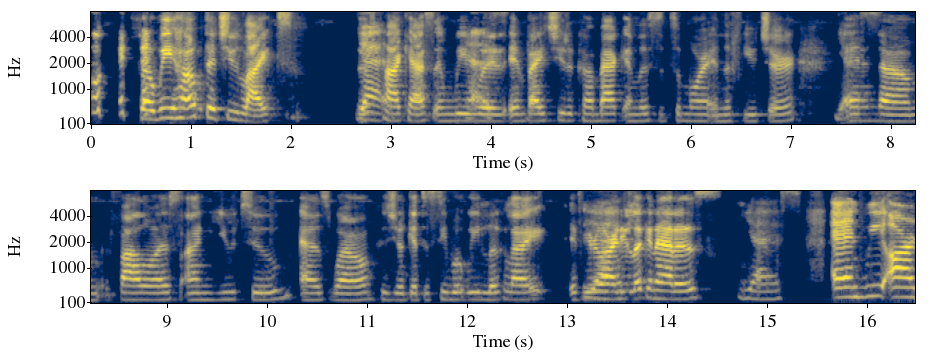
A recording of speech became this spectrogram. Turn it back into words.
Um, so we hope that you liked this Yes. podcast and we Yes. would invite you to come back and listen to more in the future yes. and um, follow us on youtube as well because you'll get to see what we look like if you're already looking at us Yes. And we are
